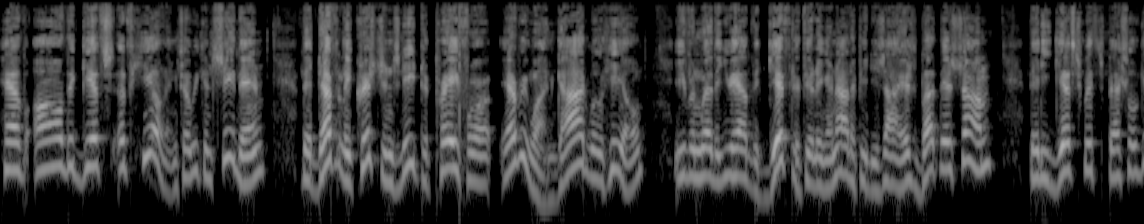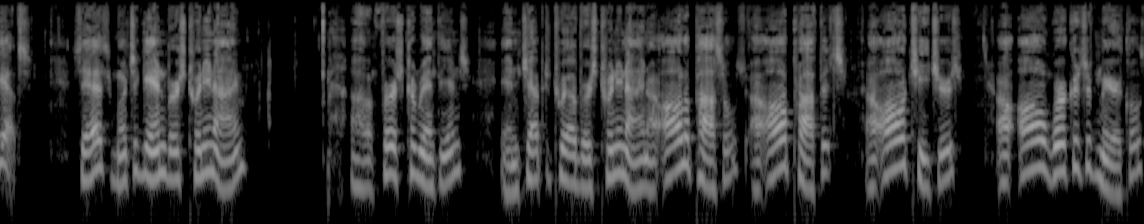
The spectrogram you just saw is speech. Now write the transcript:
have all the gifts of healing. So we can see then that definitely Christians need to pray for everyone. God will heal, even whether you have the gift of healing or not, if He desires, but there's some that He gifts with special gifts. Says, once again, verse 29, uh, 1 Corinthians, in chapter 12, verse 29, are all apostles, are all prophets, are all teachers, are all workers of miracles.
